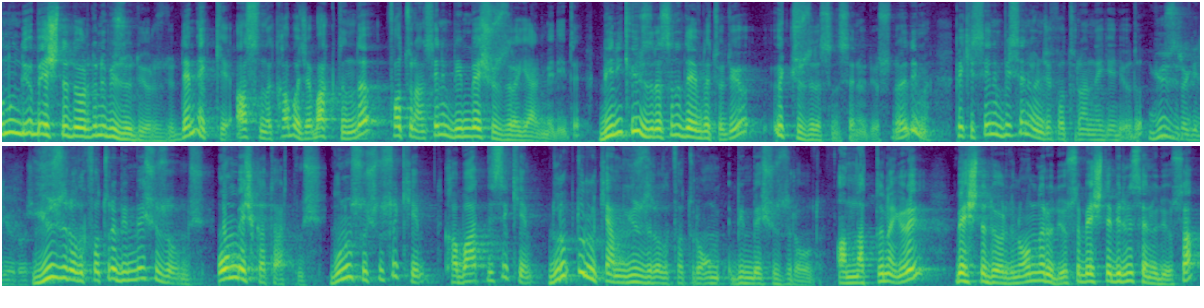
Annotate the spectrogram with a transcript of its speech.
Bunun diyor 5'te 4'ünü biz ödüyoruz diyor. Demek ki aslında kabaca baktığında faturan senin 1500 lira gelmeliydi. 1200 lirasını devlet ödüyor, 300 lirasını sen ödüyorsun öyle değil mi? Peki senin bir sene önce faturan ne geliyordu? 100 lira geliyordu hocam. 100 liralık fatura 1500 olmuş. 15 kat artmış. Bunun suçlusu kim? Kabahatlisi kim? Durup dururken 100 liralık fatura 10 1500 lira oldu. Anlattığına göre 5'te 4'ünü onlar ödüyorsa 5'te 1'ini sen ödüyorsan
